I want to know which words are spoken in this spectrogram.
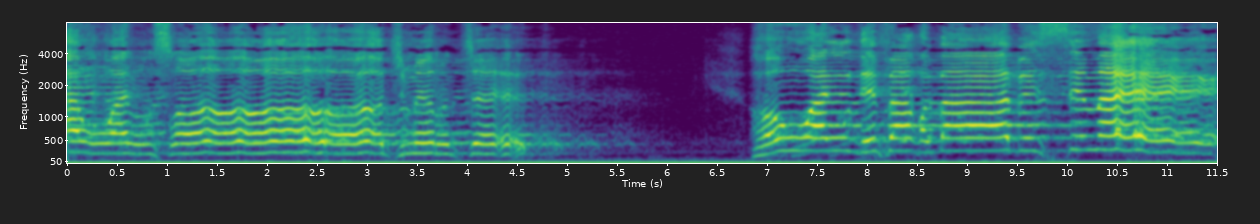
أول صوت مرتد. هو الدفع باب السماء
